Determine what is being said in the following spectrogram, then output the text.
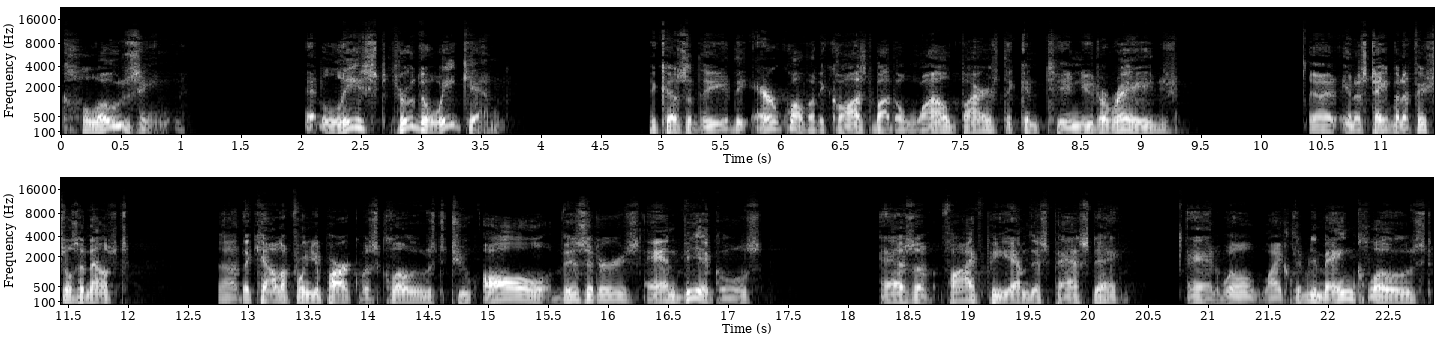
closing, at least through the weekend, because of the, the air quality caused by the wildfires that continue to rage. Uh, in a statement, officials announced uh, the California park was closed to all visitors and vehicles as of 5 p.m. this past day and will likely remain closed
